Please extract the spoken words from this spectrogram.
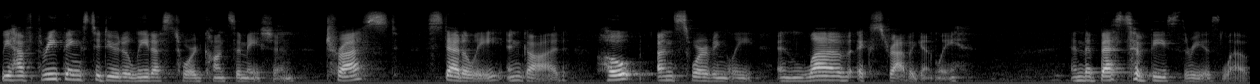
we have three things to do to lead us toward consummation trust steadily in God, hope unswervingly, and love extravagantly. And the best of these three is love.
